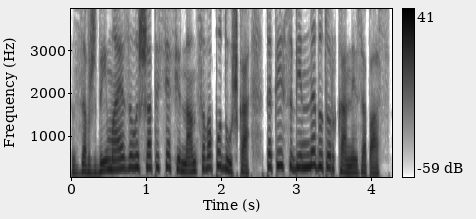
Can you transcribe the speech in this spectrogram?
Завжди має залишатися фінансова подушка, такий собі недоторканний запас.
